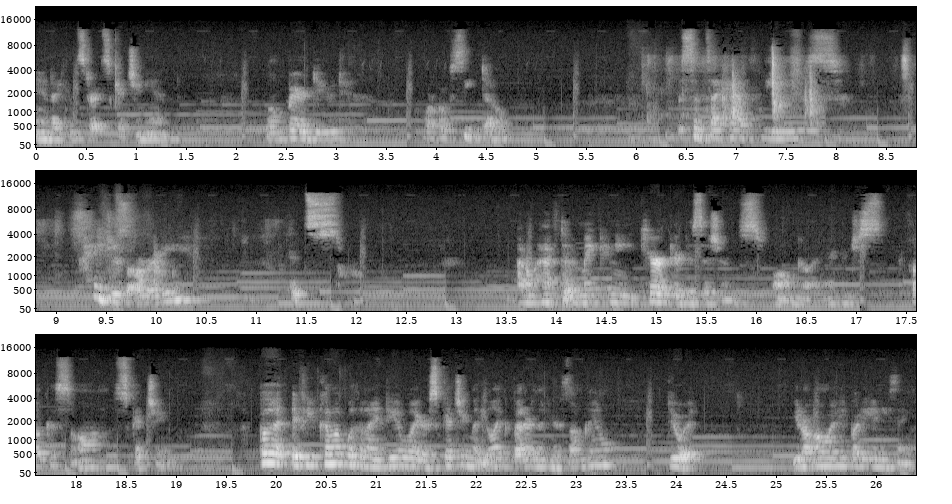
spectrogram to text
And I can start sketching in little bear dude or Osito. Since I have these pages already, it's I don't have to make any character decisions while I'm going. I can just focus on sketching. But if you come up with an idea while you're sketching that you like better than your thumbnail, do it. You don't owe anybody anything.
